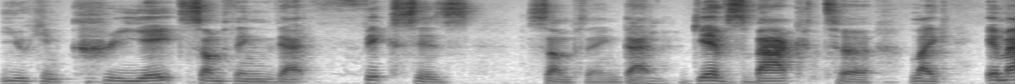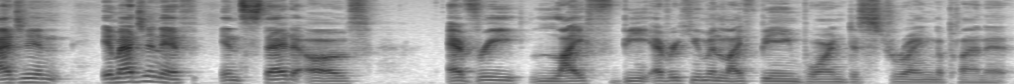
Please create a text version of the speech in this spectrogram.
you can create something that fixes something that mm-hmm. gives back to like imagine imagine if instead of every life be every human life being born destroying the planet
